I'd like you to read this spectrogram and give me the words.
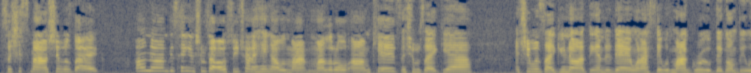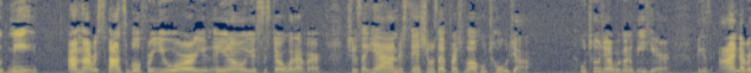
So she smiled. She was like, oh no, I'm just hanging. She was like, oh, so you trying to hang out with my my little um kids? And she was like, yeah. And she was like, you know, at the end of the day, when I stay with my group, they're gonna be with me. I'm not responsible for you or you, you know your sister or whatever. She was like, yeah, I understand. She was like, first of all, who told y'all? Who told y'all we're gonna be here? Because I never,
